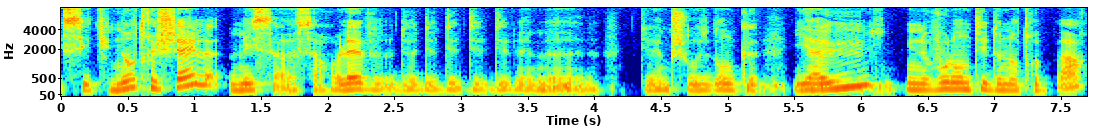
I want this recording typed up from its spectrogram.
c'est une autre échelle, mais ça, ça relève de, de, de, mêmes, des mêmes choses. Donc, il y a eu une volonté de notre part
